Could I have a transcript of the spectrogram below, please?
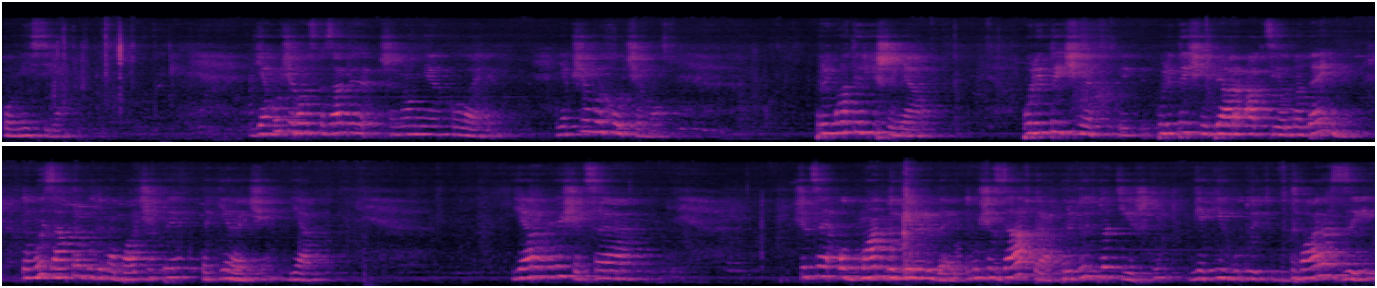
комісія. Я хочу вам сказати, шановні колеги, якщо ми хочемо приймати рішення політичних, політичні піар-акції одноденні, то ми завтра будемо бачити такі речі, як я рахую, що це, що це обман довіри людей, тому що завтра прийдуть платіжки, в яких будуть в два рази,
